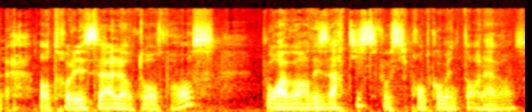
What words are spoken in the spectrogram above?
entre les salles autour en France. Pour avoir des artistes, il faut s'y prendre combien de temps à l'avance?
